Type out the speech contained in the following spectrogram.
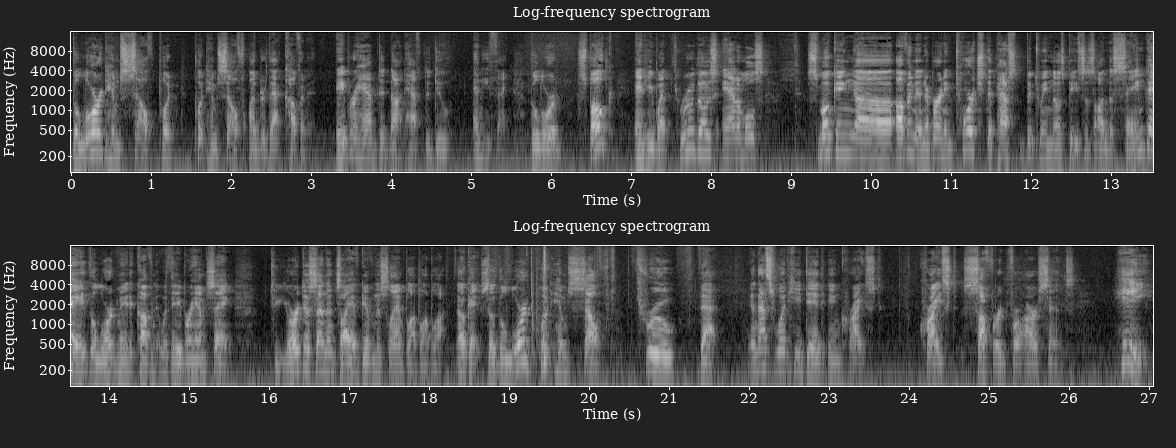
The Lord himself put, put himself under that covenant. Abraham did not have to do anything. The Lord spoke, and he went through those animals, smoking uh, oven and a burning torch that passed between those pieces. On the same day, the Lord made a covenant with Abraham, saying, To your descendants I have given this land, blah, blah, blah. Okay, so the Lord put himself through that. And that's what he did in Christ. Christ suffered for our sins. He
